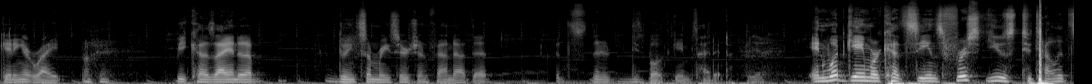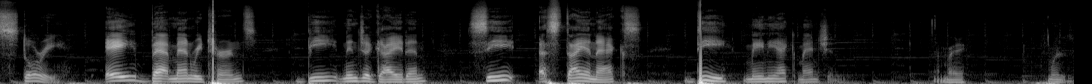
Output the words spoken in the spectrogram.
getting it right Okay. because I ended up doing some research and found out that it's these both games had it. Yeah. In what game were cutscenes first used to tell its story? A. Batman Returns. B. Ninja Gaiden. C. Astyanax. D. Maniac Mansion. I'm ready. What is it?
